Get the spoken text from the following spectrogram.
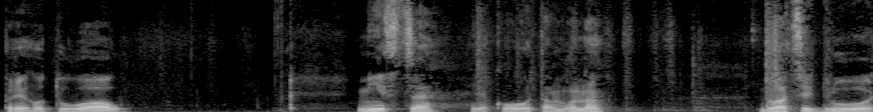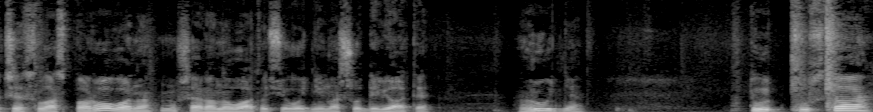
приготував. Місце, якого там вона 22 числа спарована. Ну, ще рановато сьогодні на що, 9 грудня. Тут пуста.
